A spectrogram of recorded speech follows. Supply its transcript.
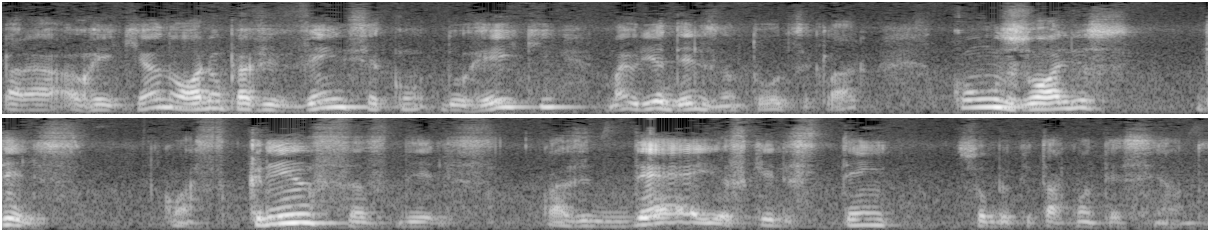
para o reikiano, olham para a vivência do reiki, a maioria deles, não todos, é claro, com os olhos deles com as crenças deles, com as ideias que eles têm sobre o que está acontecendo.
